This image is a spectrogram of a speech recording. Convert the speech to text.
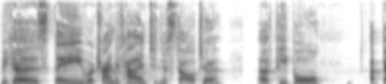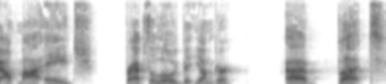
because they were trying to tie into nostalgia of people about my age, perhaps a little bit younger. Uh, but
